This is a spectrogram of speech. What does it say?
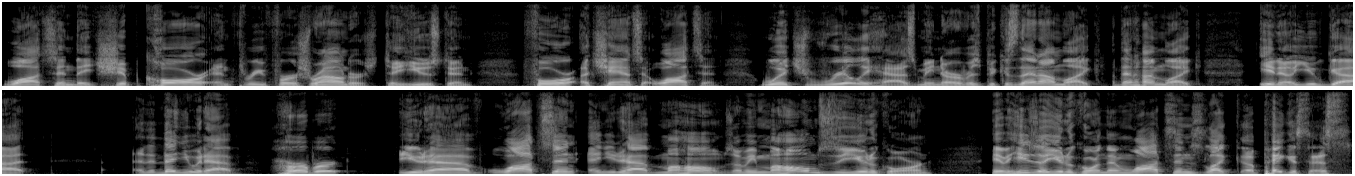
Watson. They'd ship Carr and three first rounders to Houston for a chance at Watson, which really has me nervous because then I'm like, then I'm like, you know, you've got, then you would have Herbert, you'd have Watson, and you'd have Mahomes. I mean, Mahomes is a unicorn. If he's a unicorn, then Watson's like a Pegasus,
